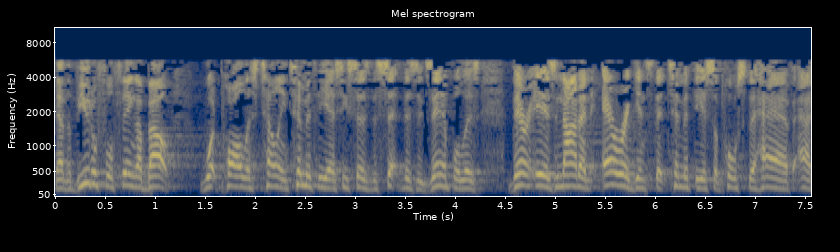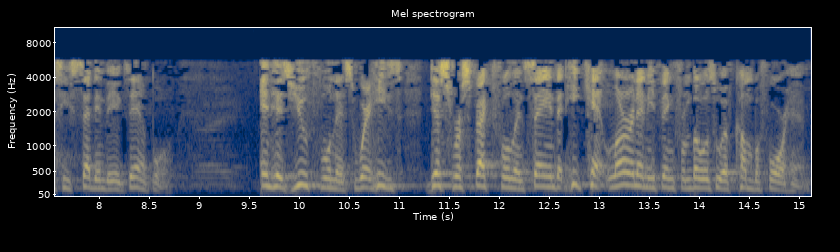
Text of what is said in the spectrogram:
Now the beautiful thing about what Paul is telling Timothy as he says to set this example is there is not an arrogance that Timothy is supposed to have as he's setting the example in his youthfulness where he's disrespectful and saying that he can't learn anything from those who have come before him.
